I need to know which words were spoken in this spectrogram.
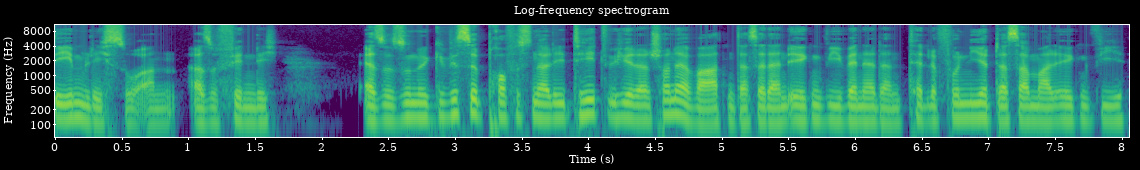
dämlich so an. Also finde ich. Also so eine gewisse Professionalität würde ich dann schon erwarten, dass er dann irgendwie, wenn er dann telefoniert, dass er mal irgendwie,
